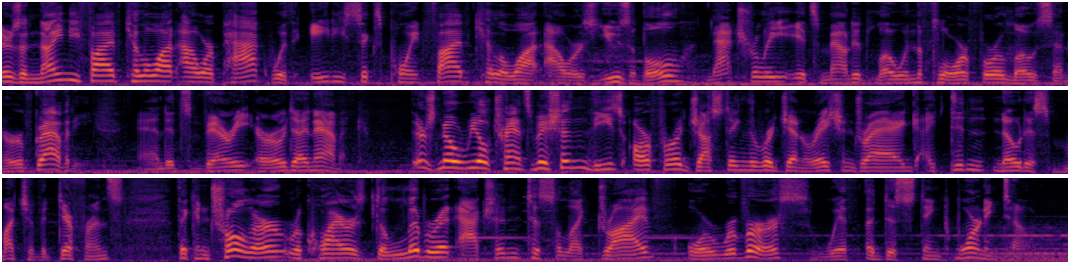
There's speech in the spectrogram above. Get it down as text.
There's a 95 kilowatt hour pack with 86.5 kilowatt hours usable. Naturally, it's mounted low in the floor for a low center of gravity, and it's very aerodynamic. There's no real transmission. These are for adjusting the regeneration drag. I didn't notice much of a difference. The controller requires deliberate action to select drive or reverse with a distinct warning tone.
